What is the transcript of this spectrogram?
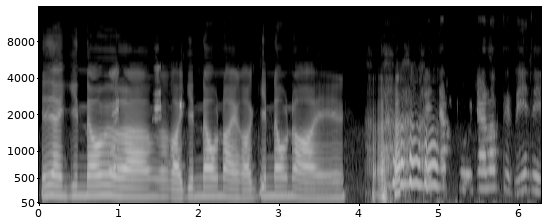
ฉันอยากกินนมเหรอขอกินนมหน่อย ขอกินนมหน่อย ได้เจ้าดูเจ้าโรคติดนี่สิ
